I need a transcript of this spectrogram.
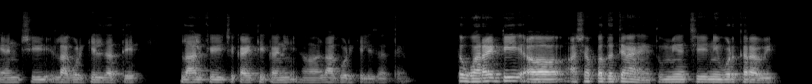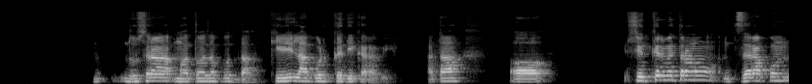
यांची लागवड केली जाते. लाल केळीची काही ठिकाणी लागवड केली जाते. तर व्हरायटी अशा पद्धतीने आहे. तुम्ही याची निवड करावी. दुसरा महत्त्वाचा मुद्दा केळी लागवड कधी करावी? आता शेतकरी मित्रांनो जर आपण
